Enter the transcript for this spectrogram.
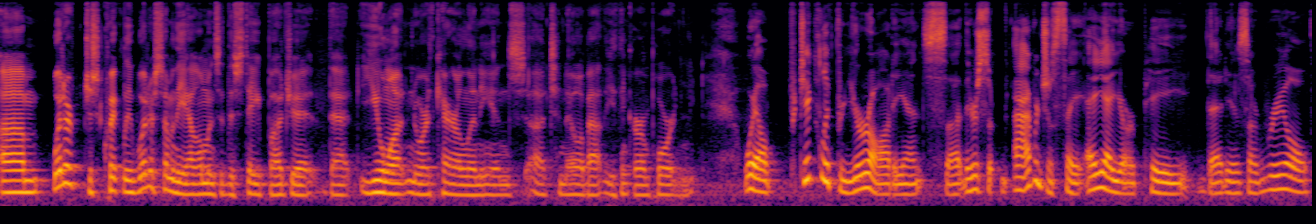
Um, what are just quickly? What are some of the elements of the state budget that you want North Carolinians uh, to know about that you think are important? Well, particularly for your audience, uh, there's I would just say AARP that is a real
